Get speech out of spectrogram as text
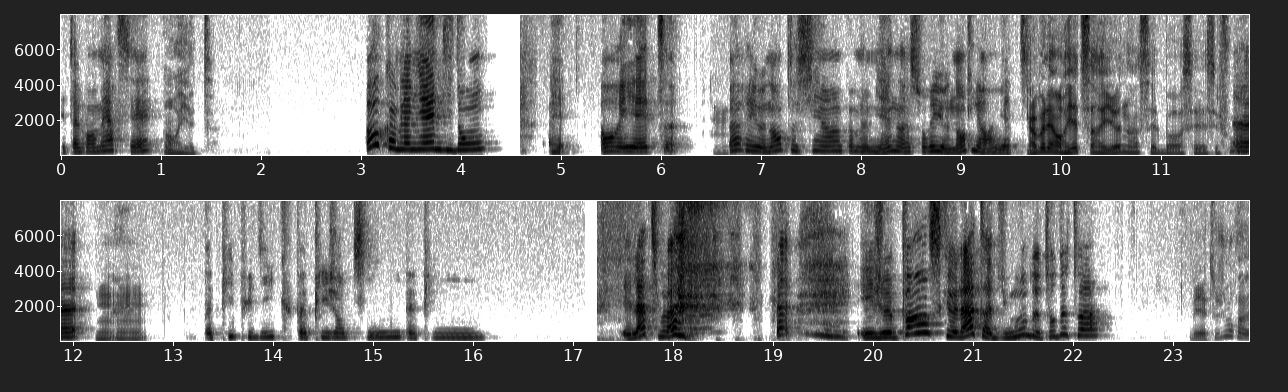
Et ta grand-mère, c'est? Henriette. Oh, comme la mienne, dis donc Eh, Henriette. Mm. Rayonnante aussi, hein, comme la mienne. Elles sont rayonnantes, les Henriettes. Ah bah les Henriette, ça rayonne, hein, c'est le beau- c'est c'est fou. hein. Euh, mm, mm. papy pudique, papy gentil, papy. Et là, tu vois. Et je pense que là, tu as du monde autour de toi. Mais il y a toujours, euh,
